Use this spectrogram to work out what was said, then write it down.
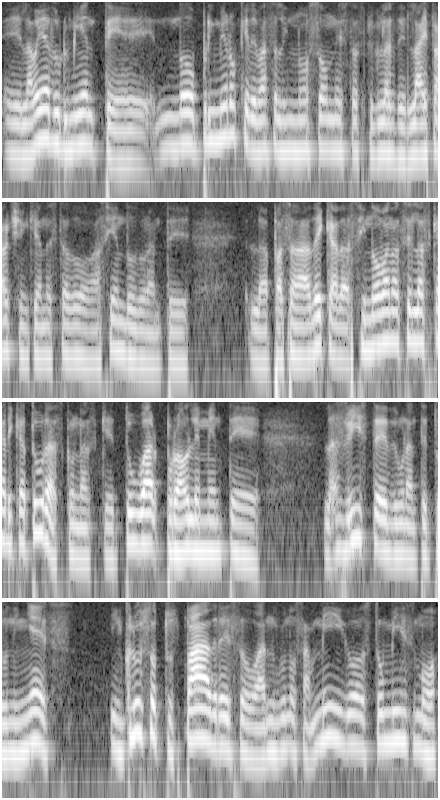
eh, La Bella Durmiente, lo primero que le va a salir no son estas películas de live action que han estado haciendo durante la pasada década, sino van a ser las caricaturas con las que tú probablemente las viste durante tu niñez incluso tus padres o algunos amigos, tú mismo,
